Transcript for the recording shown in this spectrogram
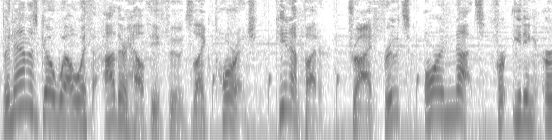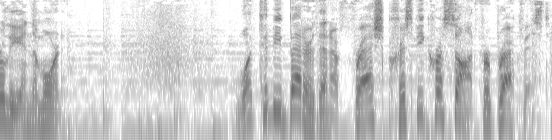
Bananas go well with other healthy foods like porridge, peanut butter, dried fruits, or nuts for eating early in the morning. What could be better than a fresh, crispy croissant for breakfast?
